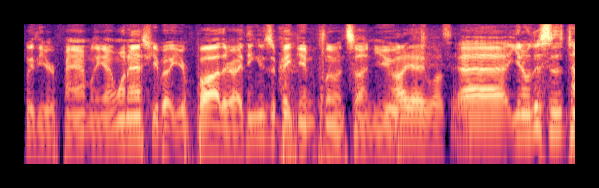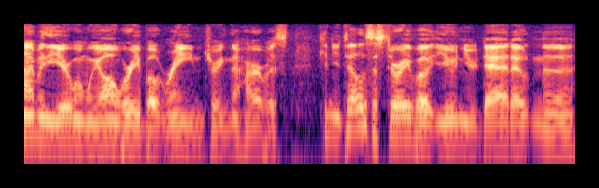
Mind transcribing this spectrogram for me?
with your family. I want to ask you about your father. I think he was a big influence on you. Oh, yeah, he was, yeah. Uh, you know, this is the time of the year when we all worry about rain during the harvest. Can you tell us a story about you and your dad out in the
